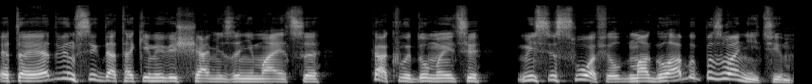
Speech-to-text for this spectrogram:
Это Эдвин всегда такими вещами занимается. Как вы думаете, миссис Уофилд могла бы позвонить им?»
